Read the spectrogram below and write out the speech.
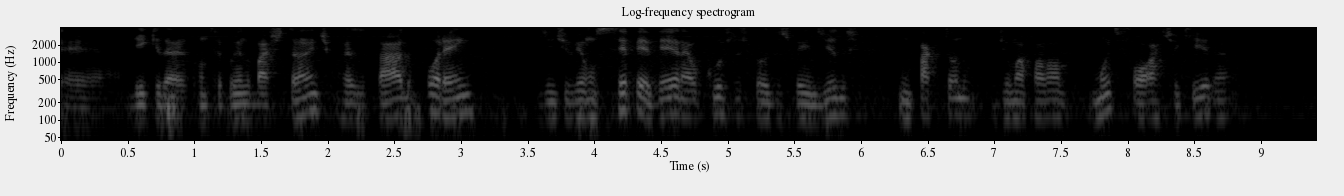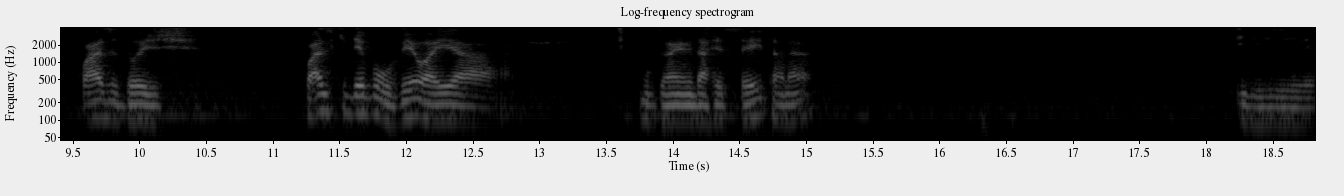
é, líquida contribuindo bastante com o resultado, porém a gente vê um CPV, né, o custo dos produtos vendidos, impactando de uma forma muito forte aqui, né? Quase dois, quase que devolveu aí a, o ganho da receita, né? E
